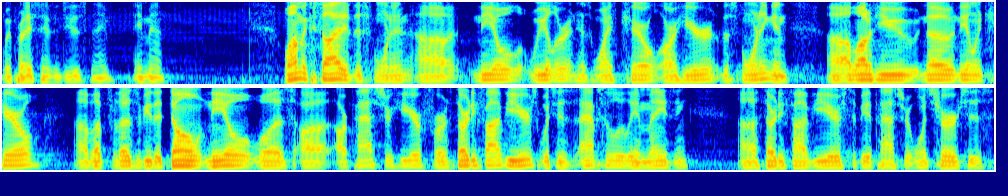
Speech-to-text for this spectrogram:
we pray these things in Jesus' name. Amen. Well, I'm excited this morning. Uh, Neil Wheeler and his wife Carol are here this morning, and uh, a lot of you know Neil and Carol. Uh, but for those of you that don't, Neil was uh, our pastor here for 35 years, which is absolutely amazing. Uh, 35 years to be a pastor at one church is,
